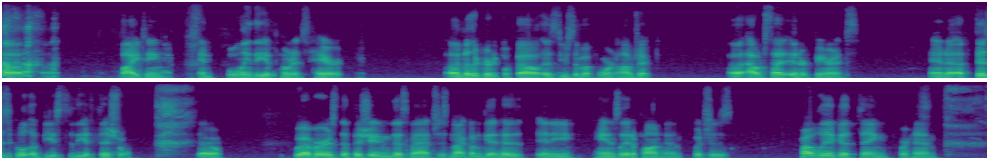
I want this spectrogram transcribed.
Uh, biting and pulling the opponent's hair. Another critical foul is use of a foreign object, uh, outside interference, and a physical abuse to the official. So, whoever is officiating this match is not going to get his, any hands laid upon him, which is probably a good thing for him.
